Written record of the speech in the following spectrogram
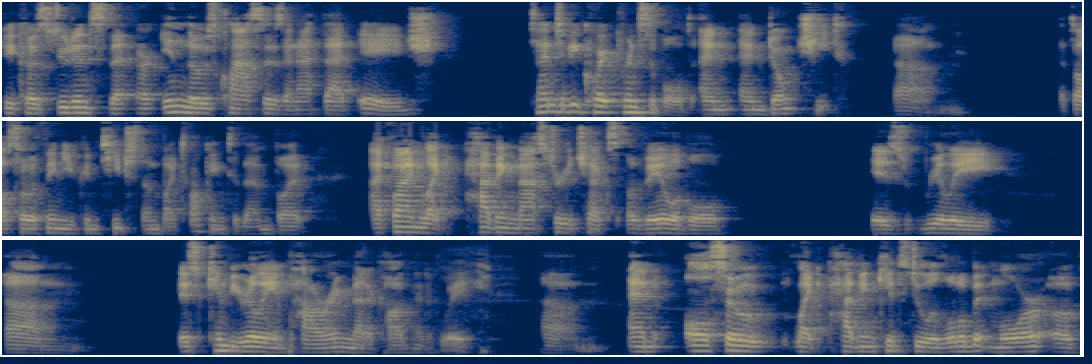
because students that are in those classes and at that age tend to be quite principled and, and don't cheat. Um, that's also a thing you can teach them by talking to them. But I find like having mastery checks available is really, um, can be really empowering metacognitively. Um, and also like having kids do a little bit more of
